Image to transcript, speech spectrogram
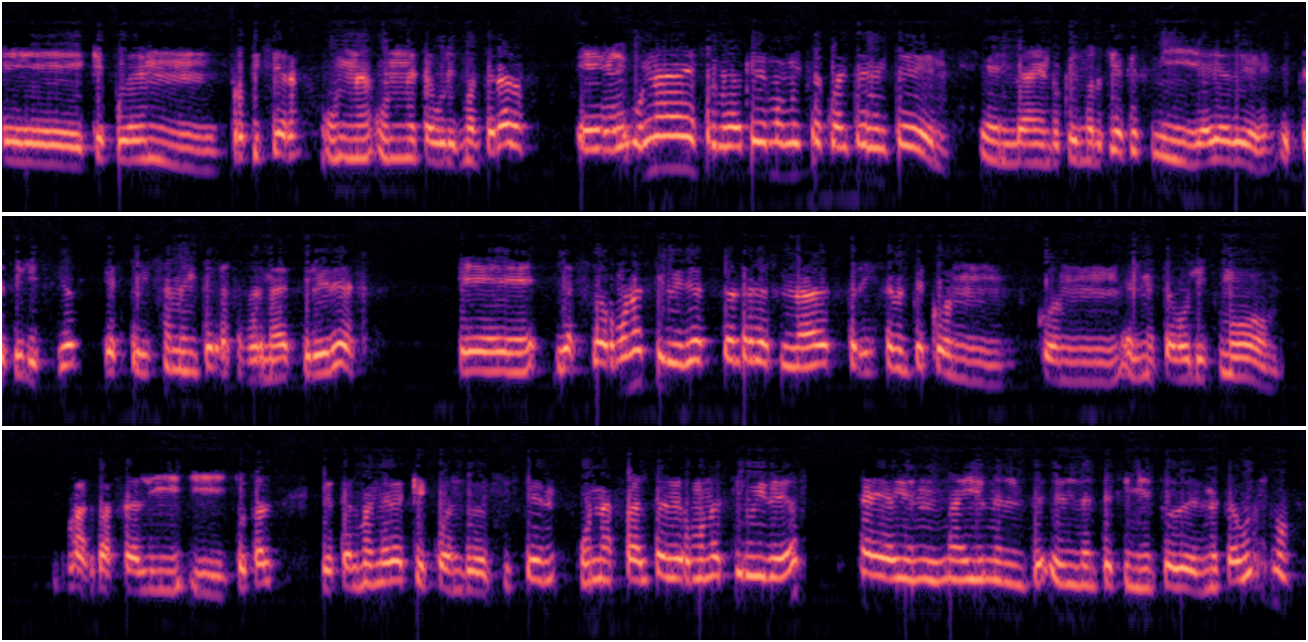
eh, que pueden propiciar un, metabolismo alterado. Eh, una enfermedad que vemos muy frecuentemente en la endocrinología, que es mi área de especialización, es precisamente las enfermedades tiroideas. Eh, las hormonas tiroideas están relacionadas precisamente con, con el metabolismo basal y, total, de tal manera que cuando existe una falta de hormonas tiroideas, hay un, hay un enlentecimiento del metabolismo y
